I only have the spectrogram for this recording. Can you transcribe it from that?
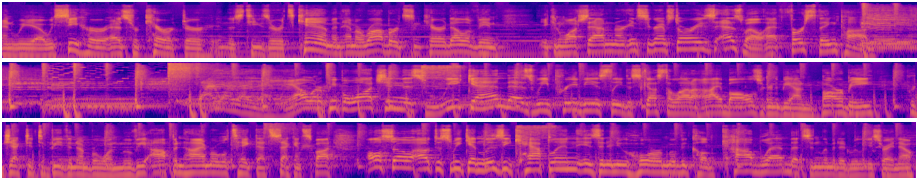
and we uh, we see her as her character in this teaser. It's Kim and Emma Roberts and Cara Delevingne. You can watch that on our Instagram stories as well at First Thing Pod. Yeah. What are people watching this weekend? As we previously discussed, a lot of eyeballs are going to be on Barbie, projected to be the number one movie. Oppenheimer will take that second spot. Also, out this weekend, Lizzy Caplan is in a new horror movie called Cobweb that's in limited release right now.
